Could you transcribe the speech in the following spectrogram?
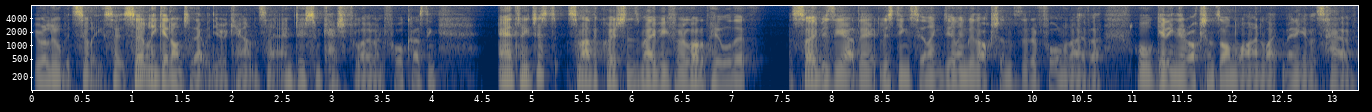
you're a little bit silly. So certainly get onto that with your accountants and do some cash flow and forecasting. Anthony, just some other questions maybe for a lot of people that are so busy out there listing, selling, dealing with auctions that have fallen over or getting their auctions online like many of us have.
